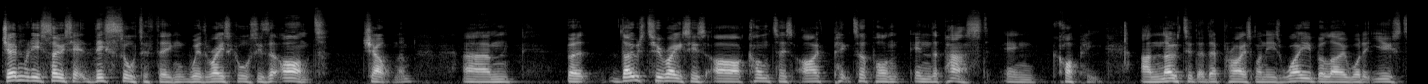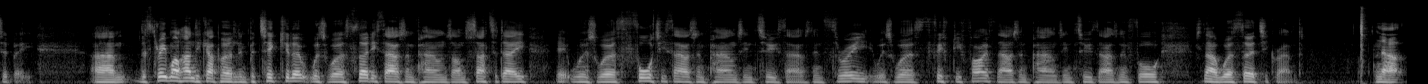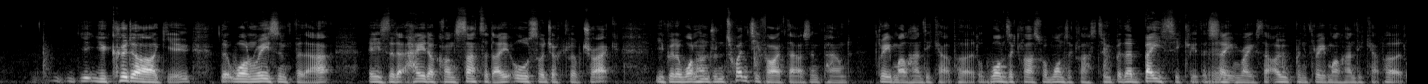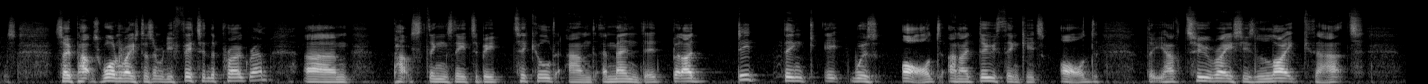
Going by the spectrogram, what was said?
generally associate this sort of thing with racecourses that aren't Cheltenham. Um, but those two races are contests I've picked up on in the past in copy and noted that their prize money is way below what it used to be. Um, the three mile handicap hurdle in particular was worth £30,000 on Saturday. It was worth £40,000 in 2003. It was worth £55,000 in 2004. It's now worth 30 grand. Now, you could argue that one reason for that is that at Haydock on Saturday, also a jockey club track, you've got a £125,000 three mile handicap hurdle. One's a class one, one's a class two, but they're basically the same race, they're open three mile handicap hurdles. So perhaps one race doesn't really fit in the programme. Um, perhaps things need to be tickled and amended, but I did think it was odd, and I do think it's odd that you have two races like that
